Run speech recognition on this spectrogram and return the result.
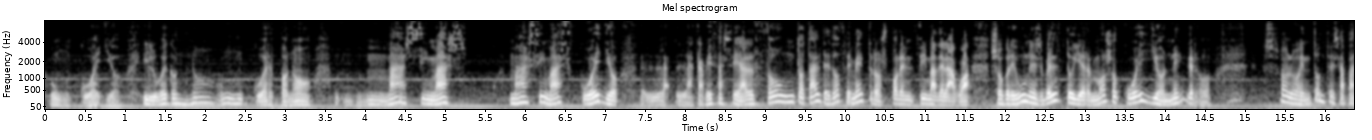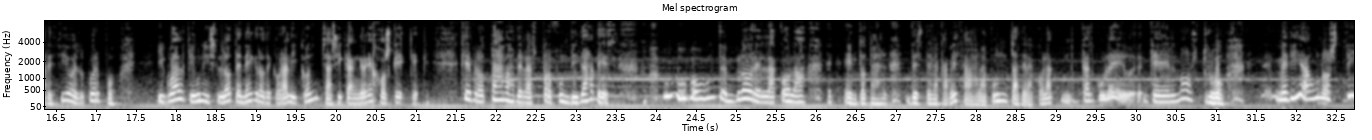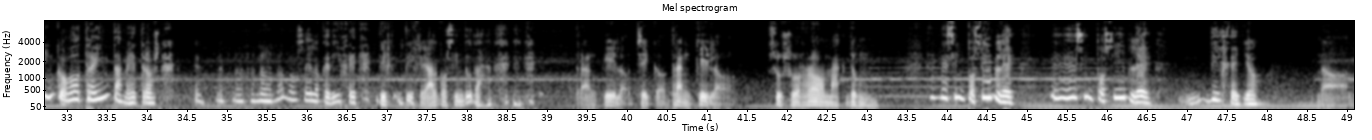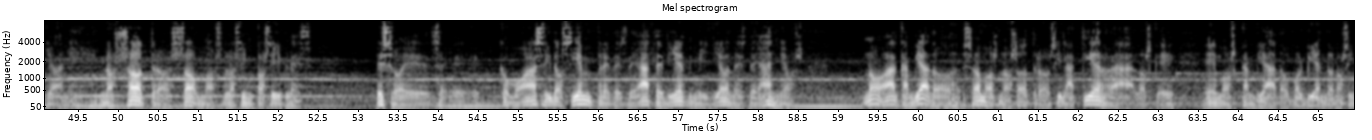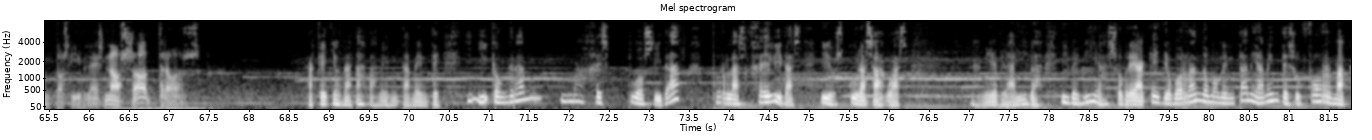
un cuello, y luego no, un cuerpo, no, más y más, más y más cuello. La, cabeza se alzó un total de doce metros por encima del agua, sobre un esbelto y hermoso cuello negro. Solo entonces apareció el cuerpo igual que un islote negro de coral y conchas y cangrejos que, que, que, brotaba de las profundidades. Hubo un temblor en la cola. En total, desde la cabeza a la punta de la cola, calculé que el monstruo medía unos cinco o treinta metros. No, no, no, no, no sé lo que dije. dije. Dije algo sin duda. Tranquilo, chico, tranquilo, susurró MacDoom. Es imposible. Es imposible, dije yo. No, Johnny, nosotros somos los imposibles. Eso es eh, como ha sido siempre desde hace diez millones de años. No ha cambiado, somos nosotros y la Tierra los que hemos cambiado, volviéndonos imposibles. Nosotros. Aquello nadaba lentamente y con gran por las gélidas y oscuras aguas. La niebla iba y venía sobre aquello, borrando momentáneamente su forma.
